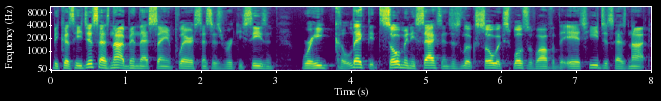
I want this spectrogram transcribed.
because he just has not been that same player since his rookie season where he collected so many sacks and just looked so explosive off of the edge. He just has not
